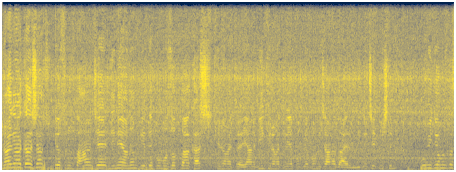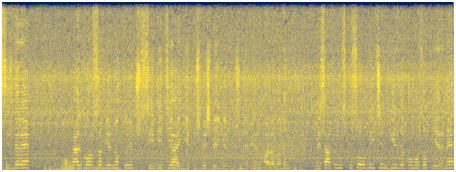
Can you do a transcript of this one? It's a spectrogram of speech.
Günaydın arkadaşlar. Biliyorsunuz daha önce Linea'nın bir depo mazotla kaç kilometre yani 1000 kilometre yapıp yapamayacağına dair bir video çekmiştim. Bu videomuzda sizlere Opel Corsa 1.3 CDTI 75 beygir gücünde bir arabanın mesafemiz kısa olduğu için bir depo mazot yerine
